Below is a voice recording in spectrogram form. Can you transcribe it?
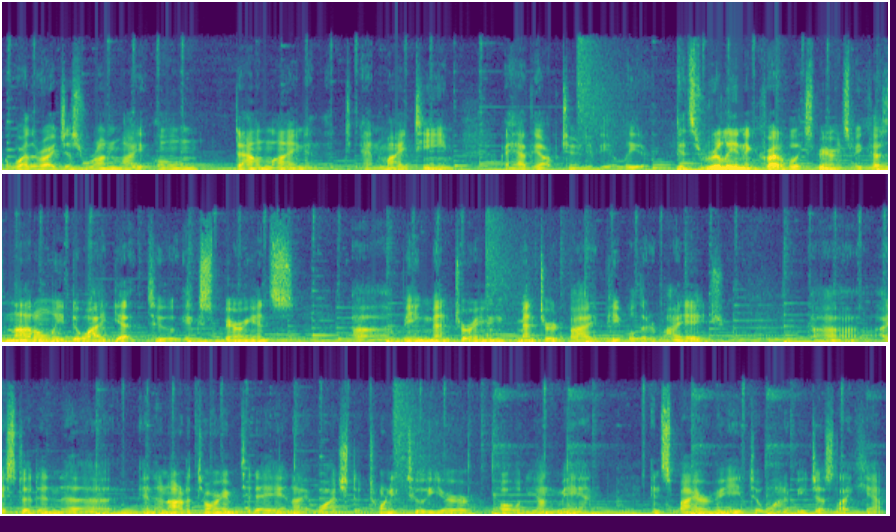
or whether I just run my own downline and, the, and my team, I have the opportunity to be a leader. It's really an incredible experience because not only do I get to experience uh, being mentoring, mentored by people that are my age, uh, I stood in, a, in an auditorium today and I watched a 22 year old young man inspire me to want to be just like him.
